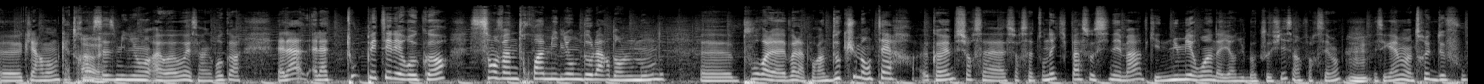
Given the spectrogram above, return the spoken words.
euh, clairement. 96 millions. Ah ouais, ouais, c'est un record. Elle a, elle a tout pété les records. 123 millions de dollars dans le monde euh, pour, euh, voilà, pour un documentaire quand même sur sa, sur sa tournée qui passe au cinéma, qui est numéro un d'ailleurs du box-office, hein, forcément. Mhm. Mais c'est quand même un truc de fou.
